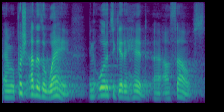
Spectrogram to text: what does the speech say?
and, we'll push others away in order to get ahead uh, ourselves.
